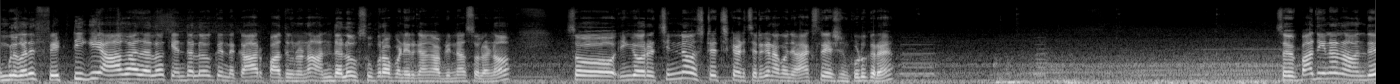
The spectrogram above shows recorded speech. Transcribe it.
உங்களுக்கு வந்து ஃபெட்டிக்கே ஆகாத அளவுக்கு எந்த அளவுக்கு இந்த கார் பார்த்துக்கணுன்னா அந்த அளவுக்கு சூப்பராக பண்ணியிருக்காங்க அப்படின்னு தான் சொல்லணும். ஸோ இங்கே ஒரு சின்ன ஒரு ஸ்ட்ரெச் கிடச்சிருக்கு. நான் கொஞ்சம் ஆக்சிலேஷன் கொடுக்குறேன். ஸோ இப்போ பார்த்தீங்கன்னா நான் வந்து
